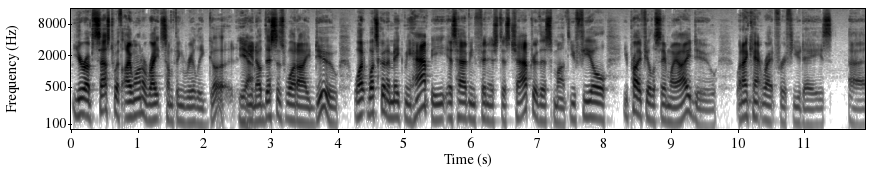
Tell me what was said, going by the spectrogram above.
you're obsessed with I want to write something really good. Yeah. You know, this is what I do. What what's going to make me happy is having finished this chapter this month. You feel you probably feel the same way I do when I can't write for a few days. Uh,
